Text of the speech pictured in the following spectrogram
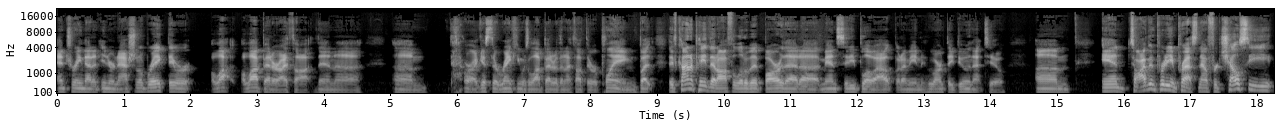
entering that international break. They were a lot a lot better, I thought, than uh, um, or I guess their ranking was a lot better than I thought they were playing. But they've kind of paid that off a little bit, bar that uh, Man City blowout. But I mean, who aren't they doing that to? Um, and so I've been pretty impressed. Now for Chelsea,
